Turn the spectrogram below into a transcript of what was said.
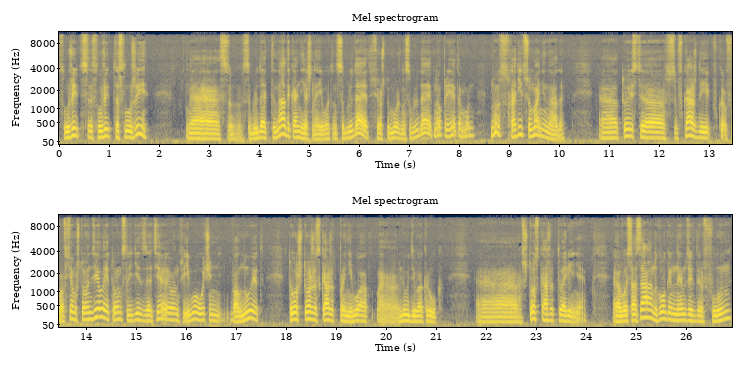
служить, служить-то служи, Э, соблюдать-то надо, конечно, и вот он соблюдает все, что можно соблюдает, но при этом он, ну, сходить с ума не надо. Э, то есть э, в каждой, во всем, что он делает, он следит за тем, он, его очень волнует то, что же скажут про него люди вокруг, что скажут творения. Восазан гоген немзихдерфун,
